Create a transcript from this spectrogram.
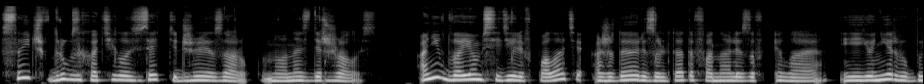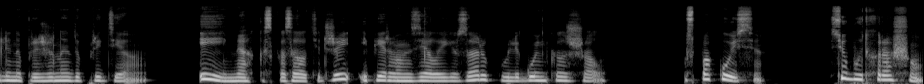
Сейдж вдруг захотелось взять Ти-Джея за руку, но она сдержалась. Они вдвоем сидели в палате, ожидая результатов анализов Элая, и ее нервы были напряжены до предела. «Эй!» — мягко сказал Ти-Джей и первым взял ее за руку и легонько сжал. «Успокойся. Все будет хорошо».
